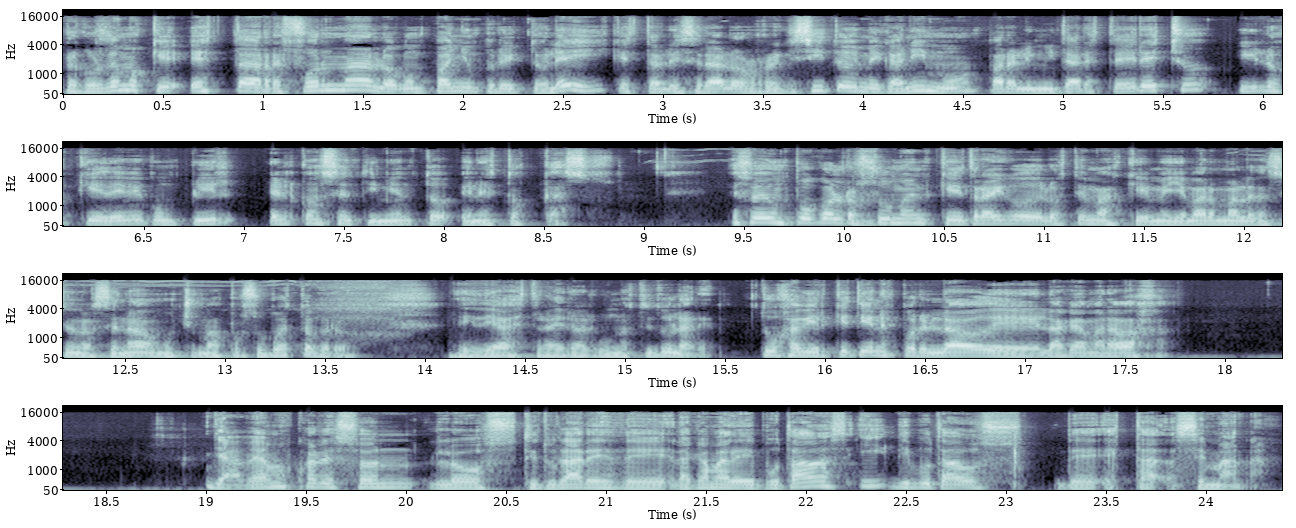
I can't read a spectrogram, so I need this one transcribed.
Recordemos que esta reforma lo acompaña un proyecto de ley que establecerá los requisitos y mecanismos para limitar este derecho y los que debe cumplir el consentimiento en estos casos. Eso es un poco el resumen que traigo de los temas que me llamaron más la atención al Senado, mucho más por supuesto, pero la idea es traer algunos titulares. Tú, Javier, ¿qué tienes por el lado de la Cámara Baja? Ya, veamos cuáles son los titulares de la Cámara de Diputadas y Diputados de esta semana.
